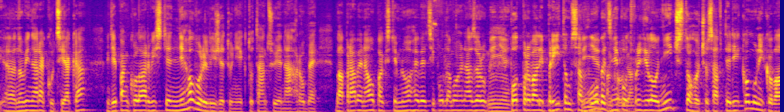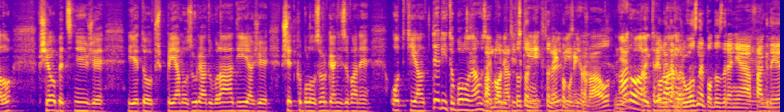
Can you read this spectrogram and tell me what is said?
e, novinára Kuciaka, kde, pán Kolár, vy ste nehovorili, že tu niekto tancuje na hrobe. Ba práve naopak ste mnohé veci, podľa môjho názoru, podporovali. Prítom sa My vôbec nie, nepotvrdilo nič z toho, čo sa vtedy komunikovalo. Všeobecne, že je to priamo z úradu vlády a že všetko bolo zorganizované odtiaľ. Vtedy to bolo naozaj Pán politicky toto nikto nekomunikoval. Áno, ale treba tam to... rôzne podozrenia a fakt je,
